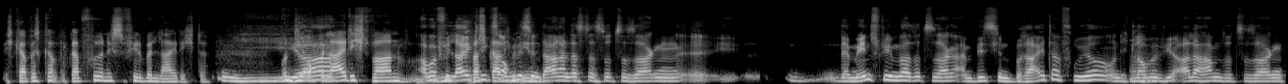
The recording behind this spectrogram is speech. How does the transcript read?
ich glaube, es gab, gab, früher nicht so viele Beleidigte. Und ja, die auch beleidigt waren. Aber vielleicht liegt es auch ein bisschen daran, dass das sozusagen äh, der Mainstream war sozusagen ein bisschen breiter früher und ich glaube, mhm. wir alle haben sozusagen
